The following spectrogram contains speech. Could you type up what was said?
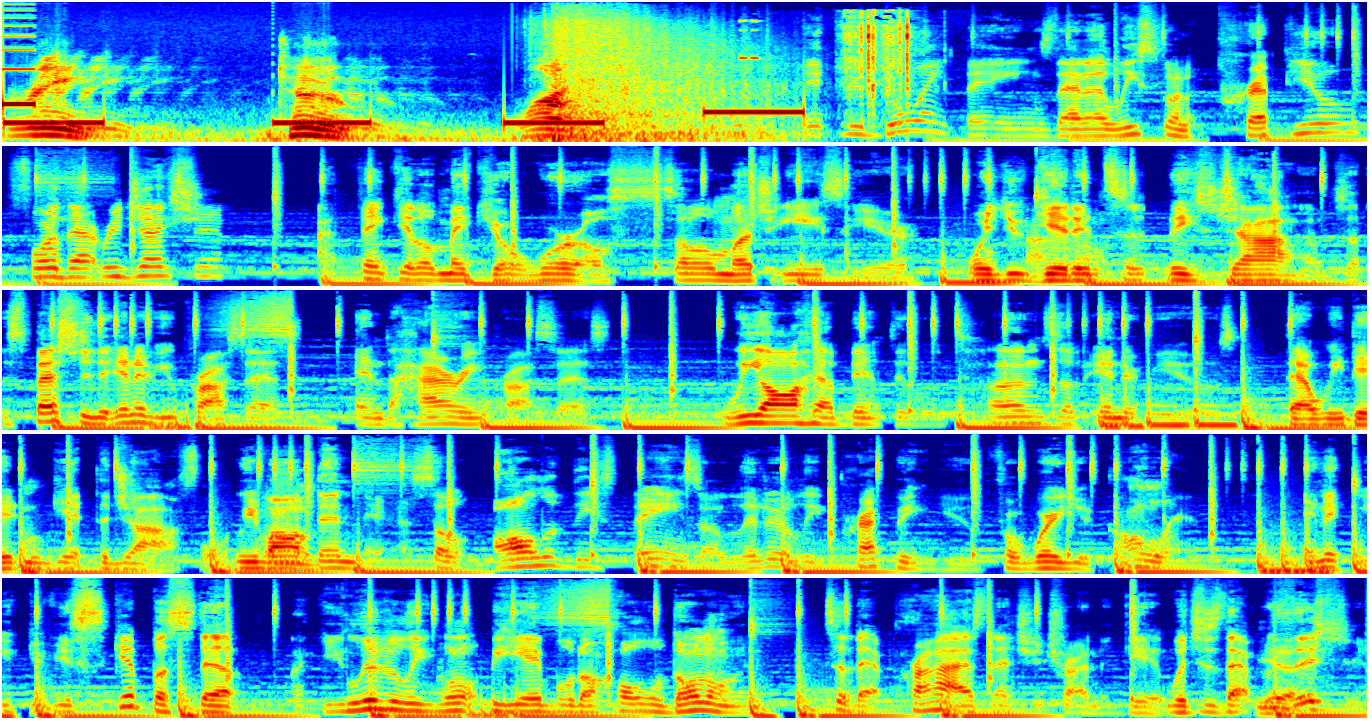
Three, two, one. If you're doing things that at least going to prep you for that rejection, I think it'll make your world so much easier when you get into these jobs, especially the interview process and the hiring process. We all have been through tons of interviews that we didn't get the job for. We've all mm. been there. So all of these things are literally prepping you for where you're going. And if you, if you skip a step, like you literally won't be able to hold on to that prize that you're trying to get, which is that Yeah. position.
